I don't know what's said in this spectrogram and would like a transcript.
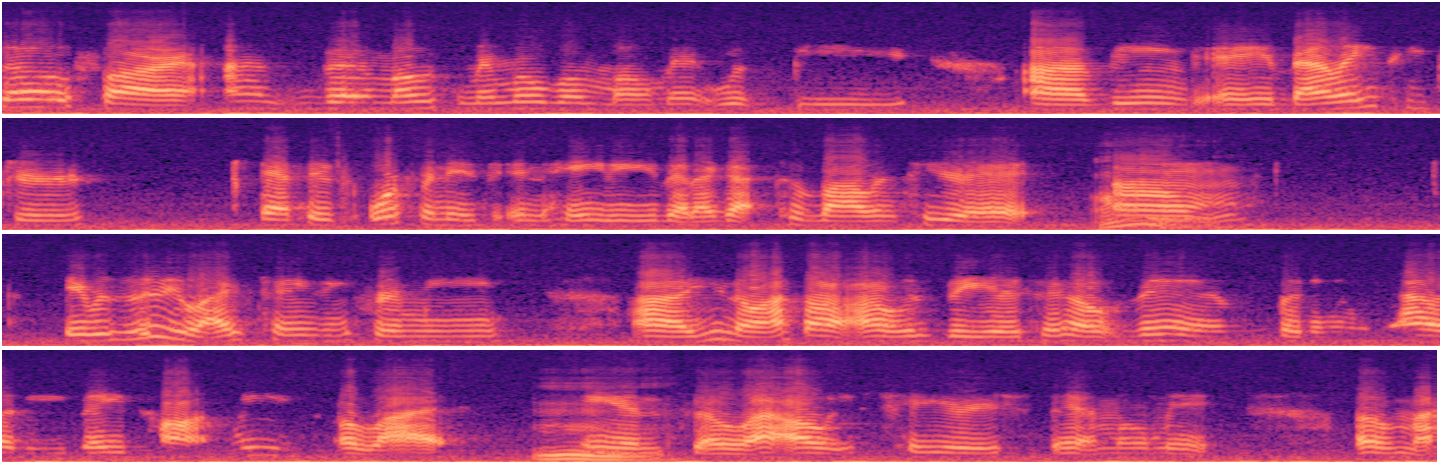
so far I, the most memorable moment would be uh, being a ballet teacher at this orphanage in Haiti that I got to volunteer at. Oh. Um, it was really life changing for me. Uh, you know, I thought I was there to help them, but in reality, they taught me a lot. Mm. And so I always cherish that moment of my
